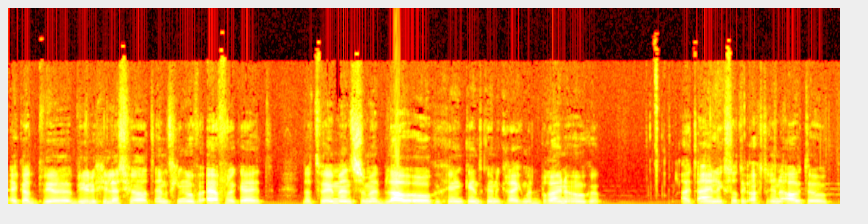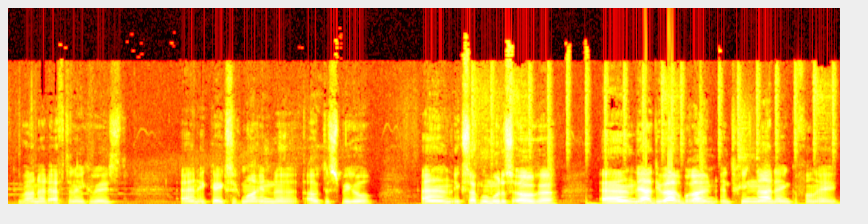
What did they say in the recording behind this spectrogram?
ik had bi biologieles gehad en het ging over erfelijkheid. Dat twee mensen met blauwe ogen geen kind kunnen krijgen met bruine ogen. Uiteindelijk zat ik achter in de auto, we waren naar de Efteling geweest. En ik keek zeg maar in de autospiegel en ik zag mijn moeders ogen en ja, die waren bruin. En toen ging ik nadenken van, hé, hey,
